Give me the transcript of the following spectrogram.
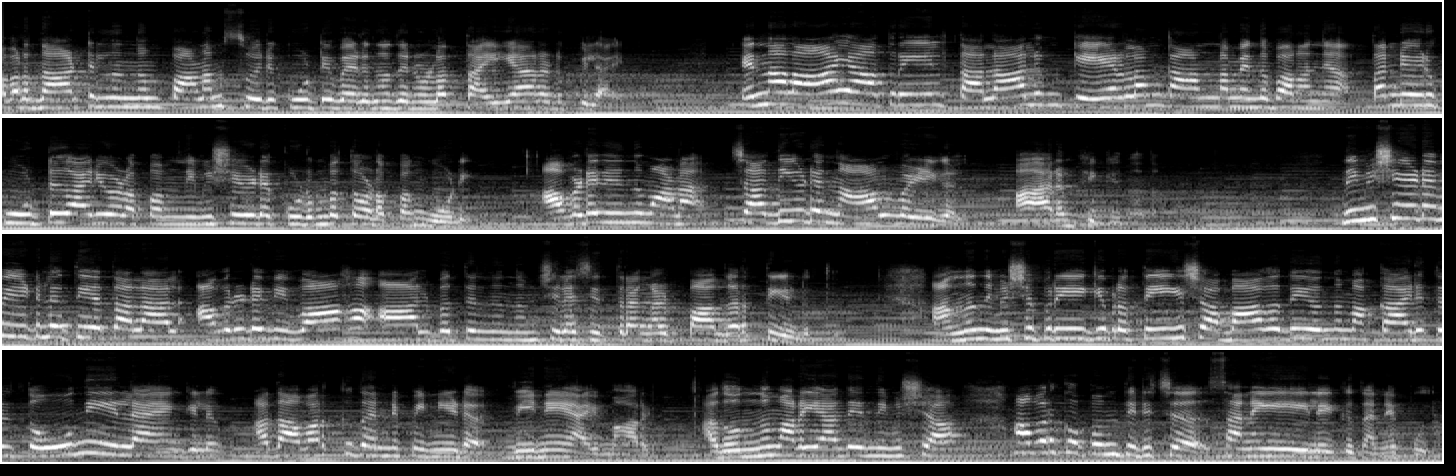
അവർ നാട്ടിൽ നിന്നും പണം സ്വരുക്കൂട്ടി വരുന്നതിനുള്ള തയ്യാറെടുപ്പിലായി. എന്നാൽ ആ യാത്രയിൽ തലാലും കേരളം കാണണമെന്ന് പറഞ്ഞ് തന്റെ ഒരു കൂട്ടുകാരിയോടൊപ്പം നിമിഷയുടെ കുടുംബത്തോടൊപ്പം കൂടി. അവിടെ നിന്നുമാണ് ചതിയുടെ നാൾ വഴികൾ ആരംഭിക്കുന്നത്. നിമിഷയുടെ വീട്ടിലെത്തിയ തലാൽ അവരുടെ വിവാഹ ആൽബത്തിൽ നിന്നും ചില ചിത്രങ്ങൾ പകർത്തിയെടുത്തു. അന്ന് നിമിഷപ്രിയയ്ക്ക് പ്രത്യേകിച്ച് അപാകതയൊന്നും അക്കാര്യത്തിൽ തോന്നിയില്ല എങ്കിലും അത് അവർക്ക് തന്നെ പിന്നീട് വിനയായി മാറി. അതൊന്നും അറിയാതെ നിമിഷ അവർക്കൊപ്പം തിരിച്ച് സനയയിലേക്ക് തന്നെ പോയി.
